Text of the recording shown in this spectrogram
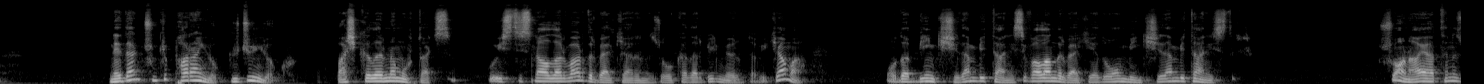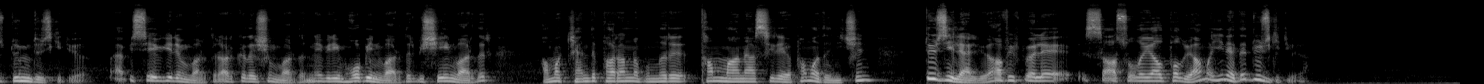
Neden? Çünkü paran yok, gücün yok. Başkalarına muhtaçsın. Bu istisnalar vardır belki aranızda. O kadar bilmiyorum tabii ki ama o da bin kişiden bir tanesi falandır belki ya da on bin kişiden bir tanesidir. Şu an hayatınız dümdüz gidiyor. Bir sevgilin vardır, arkadaşın vardır, ne bileyim hobin vardır, bir şeyin vardır. Ama kendi paranla bunları tam manasıyla yapamadığın için düz ilerliyor. Hafif böyle sağa sola yalpalıyor ama yine de düz gidiyor.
